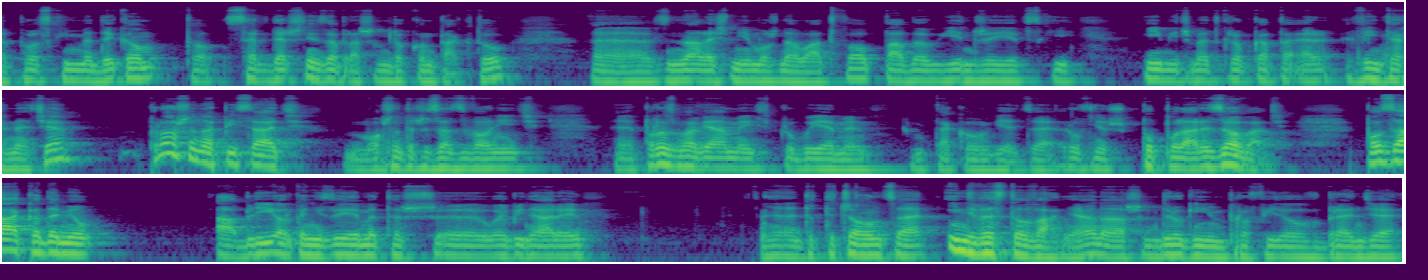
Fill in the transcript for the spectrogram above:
e, polskim medykom, to serdecznie zapraszam do kontaktu. E, znaleźć mnie można łatwo. Paweł Jędrzejewski, imagemed.pl w internecie. Proszę napisać, można też zadzwonić. E, porozmawiamy i spróbujemy taką wiedzę również popularyzować. Poza Akademią Abli organizujemy też e, webinary dotyczące inwestowania na naszym drugim profilu w brandzie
